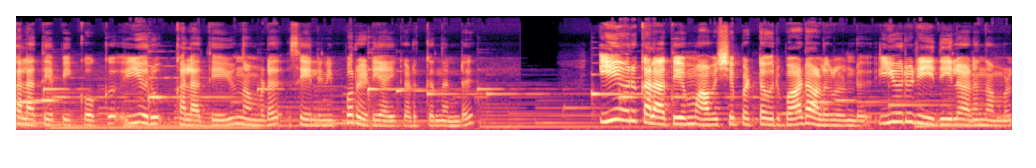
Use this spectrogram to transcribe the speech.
കലാത്തിയ പീക്കോക്ക്. ഈ ഒരു കലാത്തിയയും നമ്മുടെ സെയിലിന് ഇപ്പോൾ റെഡിയായി കിടക്കുന്നുണ്ട്. ഈ ഒരു കലാത്തിയും ആവശ്യപ്പെട്ട ഒരുപാട് ആളുകളുണ്ട്. ഈ ഒരു രീതിയിലാണ് നമ്മൾ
